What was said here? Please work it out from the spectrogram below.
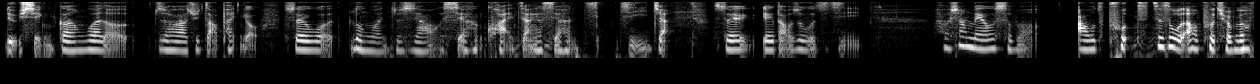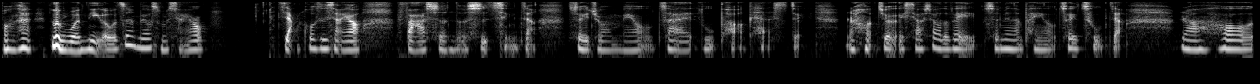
旅行，跟为了之后要去找朋友，所以我论文就是要写很快，这样要写很急，这样，所以也导致我自己好像没有什么 output，就是我的 output 全部都放在论文里了，我真的没有什么想要讲或是想要发生的事情，这样，所以就没有再录 podcast，对，然后就小小的被身边的朋友催促，这样，然后。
